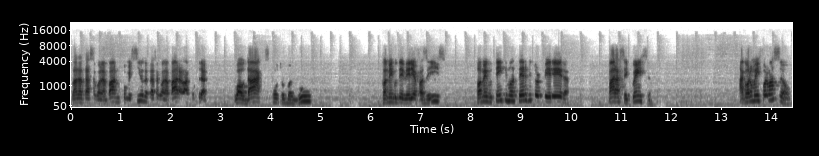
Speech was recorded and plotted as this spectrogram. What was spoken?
lá na Taça Guanabara, no comecinho da Taça Guanabara, lá contra o Aldax contra o Bangu. O Flamengo deveria fazer isso? O Flamengo tem que manter Vitor Pereira para a sequência? Agora uma informação.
